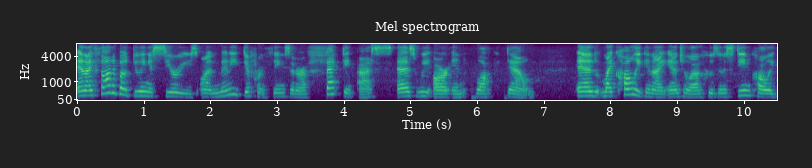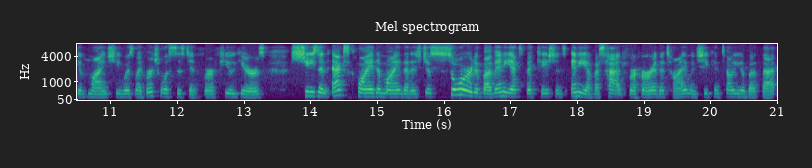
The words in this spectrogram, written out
And I thought about doing a series on many different things that are affecting us as we are in lockdown. And my colleague and I, Angela, who's an esteemed colleague of mine, she was my virtual assistant for a few years. She's an ex client of mine that has just soared above any expectations any of us had for her at a time, and she can tell you about that.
